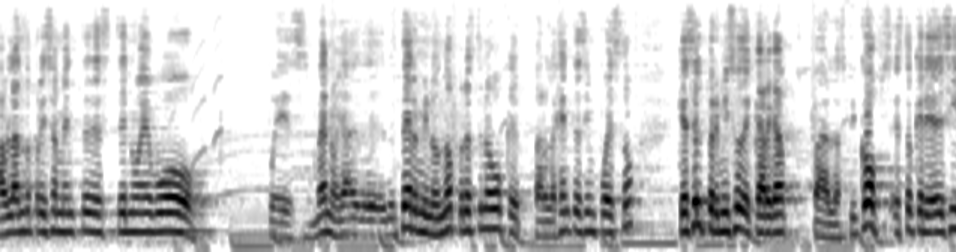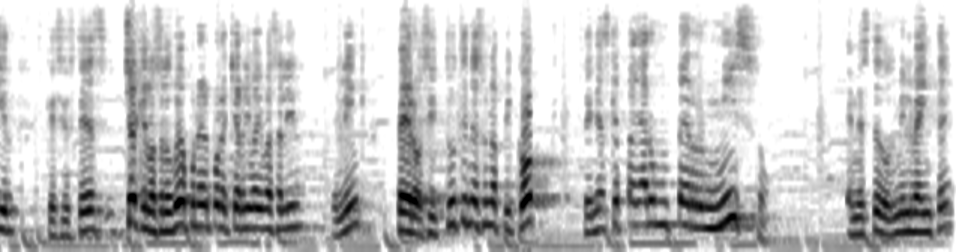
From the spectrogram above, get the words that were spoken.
hablando precisamente de este nuevo, pues, bueno, ya de términos, ¿no? Pero este nuevo que para la gente es impuesto, que es el permiso de carga para las pickups. Esto quería decir que si ustedes, chequenlo, se los voy a poner por aquí arriba y va a salir el link, pero si tú tienes una pickup, tenías que pagar un permiso en este 2020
